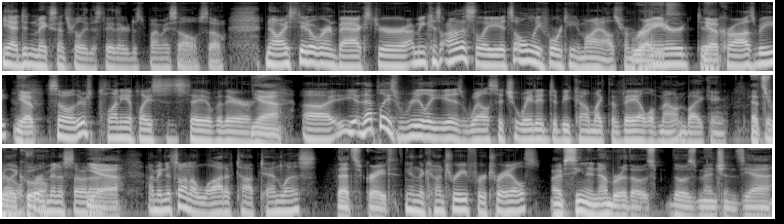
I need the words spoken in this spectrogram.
yeah, it didn't make sense really to stay there just by myself. So, no, I stayed over in Baxter. I mean, because honestly, it's only 14 miles from Right. Brainerd to Yep. Crosby. Yep. So there's plenty of places to stay over there. Yeah. Uh, yeah, that place really is well situated to become like the Vale of mountain biking. That's really know, cool. for Minnesota. Yeah. I mean, it's on a lot of top 10 lists That's great. in the country for trails. I've seen a number of those those mentions. Yeah,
